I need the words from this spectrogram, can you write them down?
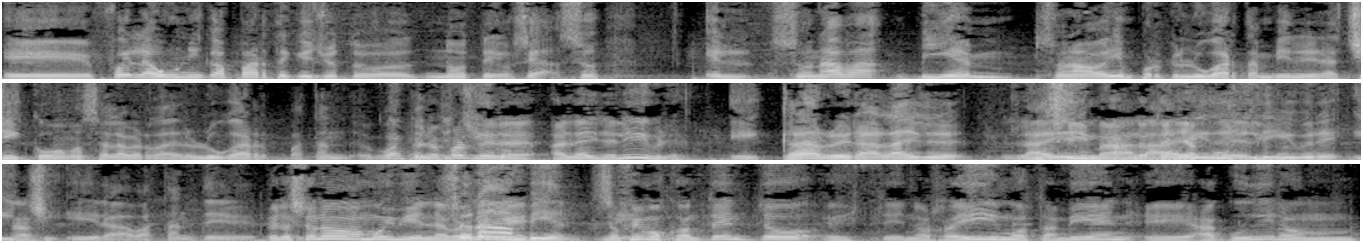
eh, fue la única parte que yo noté. O sea, él sonaba bien, sonaba bien porque el lugar también era chico. Vamos a la verdad, era un lugar bastante, No, bastante pero aparte chico. era al aire libre. Y claro, era al aire, al aire- Encima, al no tenía aire acústica. libre y Claro. chi- era bastante Pero sonaba muy bien, la verdad. Sonaban que bien, Nos sí. fuimos contentos, este, nos reímos también. eh, acudieron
